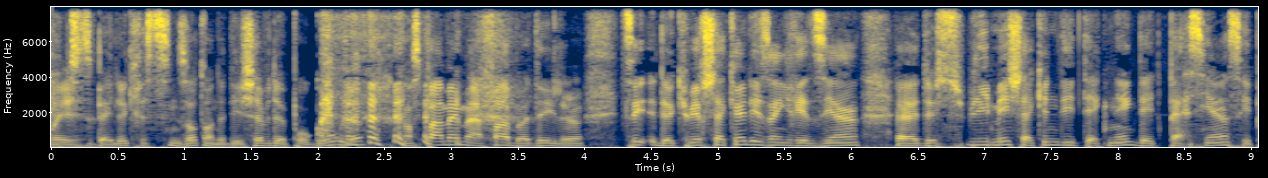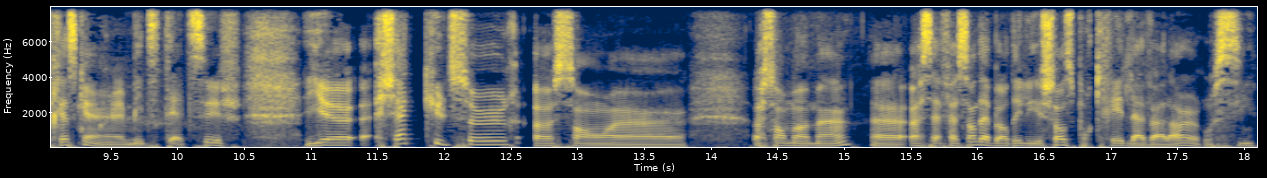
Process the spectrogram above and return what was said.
Oui. Tu dis, ben là, Christine, nous autres, on a des chefs de pogo, là. non, c'est pas la même affaire, buddy, là. Tu sais, de cuire chacun des ingrédients, euh, de sublimer chacune des techniques, d'être patient, c'est presque un méditatif. Il y a, chaque culture a son, euh, a son moment, euh, a sa façon d'aborder les choses pour créer de la valeur aussi.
